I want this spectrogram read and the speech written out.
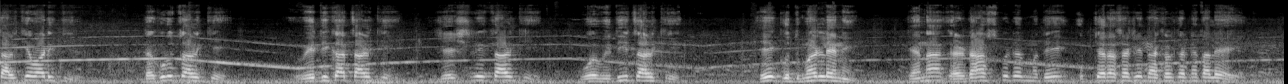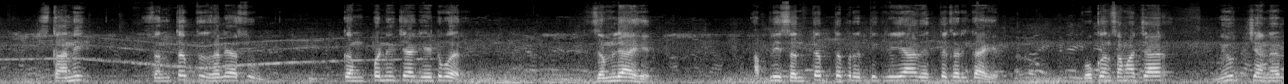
चालकेवाडीतील दगडू चाळके वेदिका चाळके जयश्री चाळके व विधी चाळके हे गुदमडल्याने त्यांना घरडा हॉस्पिटलमध्ये उपचारासाठी दाखल करण्यात आले आहे. स्थानिक संतप्त झाले असून कंपनीच्या गेटवर जमले आहेत. आपली संतप्त प्रतिक्रिया व्यक्त करीत आहेत. Konkan Samachar news channel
